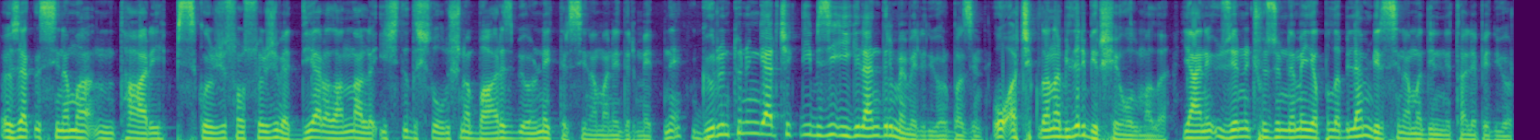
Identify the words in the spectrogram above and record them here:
Özellikle sinemanın tarih, psikoloji, sosyoloji ve diğer alanlarla içli dışlı oluşuna bariz bir örnektir sinema nedir metni. Görüntünün gerçekliği bizi ilgilendirmemeli diyor Bazin. O açıklanabilir bir şey olmalı. Yani üzerine çözümleme yapılabilen bir sinema dilini talep ediyor.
